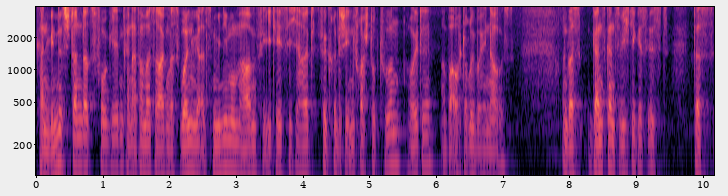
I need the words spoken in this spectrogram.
kann Mindeststandards vorgeben, kann einfach mal sagen, was wollen wir als Minimum haben für IT-Sicherheit, für kritische Infrastrukturen heute, aber auch darüber hinaus. Und was ganz, ganz wichtig ist, ist, dass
